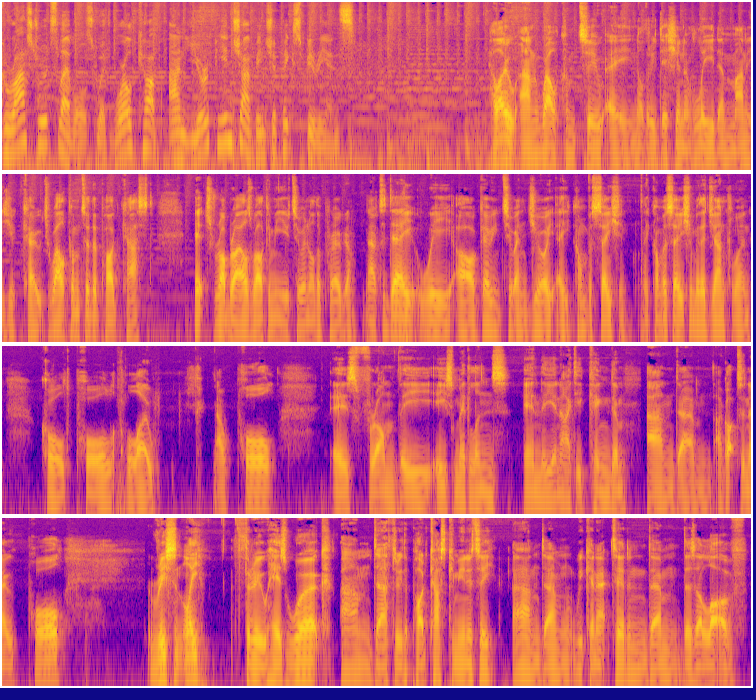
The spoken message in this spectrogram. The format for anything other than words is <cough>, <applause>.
grassroots levels with World Cup and European Championship experience. Hello and welcome to another edition of Leader Manager Coach. Welcome to the podcast. It's Rob Riles welcoming you to another program. Now, today we are going to enjoy a conversation, a conversation with a gentleman called Paul Lowe. Now, Paul is from the East Midlands in the United Kingdom, and um, I got to know Paul recently through his work and uh, through the podcast community, and um, we connected. And um, there's a lot of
